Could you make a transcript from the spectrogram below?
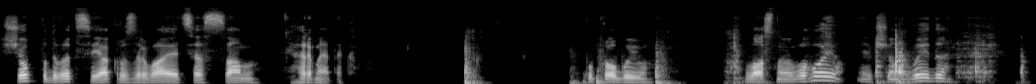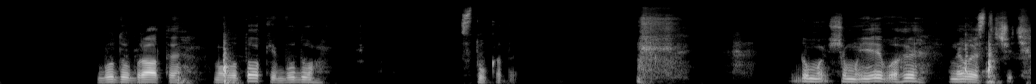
Щоб подивитися, як розривається сам герметик. Попробую власною вагою. Якщо не вийде, буду брати молоток і буду стукати. Думаю, що моєї ваги не вистачить.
